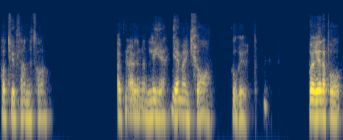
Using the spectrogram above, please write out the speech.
ta ett djupt andetag. Öppna ögonen, le, ge mig en kram, går ut. Får jag reda på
